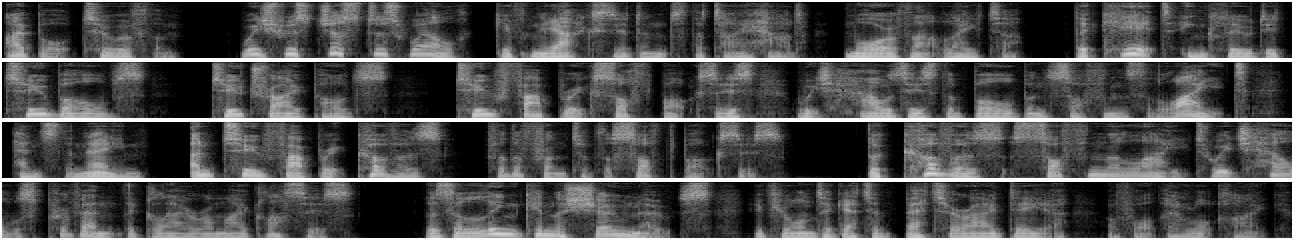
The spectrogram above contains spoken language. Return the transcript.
I bought two of them, which was just as well given the accident that I had. More of that later. The kit included two bulbs, two tripods, two fabric softboxes, which houses the bulb and softens the light, hence the name, and two fabric covers for the front of the softboxes. The covers soften the light, which helps prevent the glare on my glasses. There's a link in the show notes if you want to get a better idea of what they look like.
